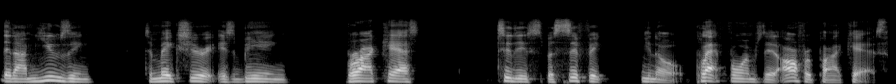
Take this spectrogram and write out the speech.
that I'm using to make sure it's being broadcast to the specific, you know, platforms that offer podcasts.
